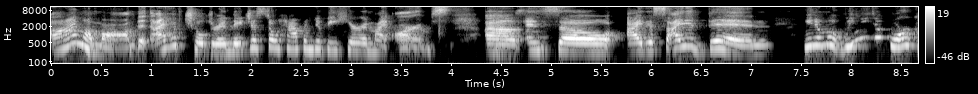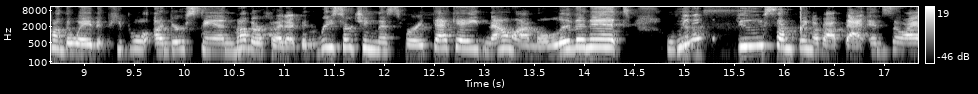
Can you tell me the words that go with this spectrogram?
I'm a mom, that I have children, they just don't happen to be here in my arms. Um, yes. And so I decided then, you know what, we need to work on the way that people understand motherhood. I've been researching this for a decade, now I'm living it. We yes. need to do something about that. And so I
